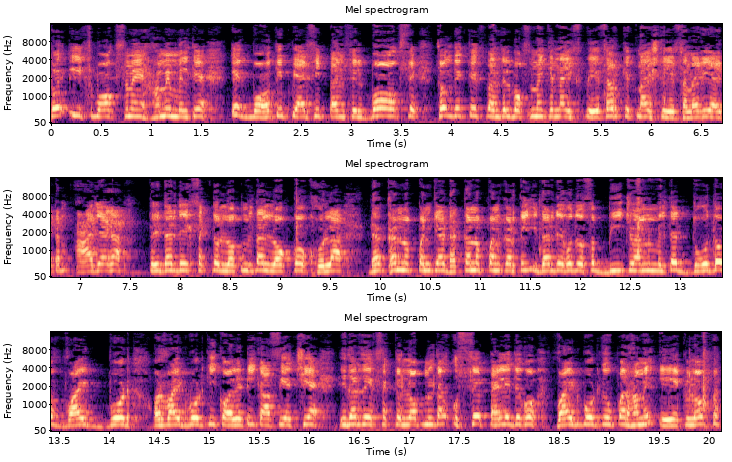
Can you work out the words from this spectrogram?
तो इस बॉक्स में हमें मिलती है एक बहुत ही प्यारी सी पेंसिल बॉक्स चलो देखते हैं इस पेंसिल बॉक्स में कितना स्पेस है और कितना स्टेशनरी आइटम आ जाएगा। तो इधर देख सकते हो लॉक मिलता है लॉक को खोला, ढक्कन ओपन किया, ढक्कन ओपन करते इधर देखो दोस्तों, बीच में हमें मिलते हैं दो दो व्हाइट बोर्ड और व्हाइट बोर्ड की क्वालिटी काफ़ी अच्छी है। इधर देख सकते हो लॉक मिलता है, उससे पहले देखो व्हाइट बोर्ड के ऊपर हमें एक लॉक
